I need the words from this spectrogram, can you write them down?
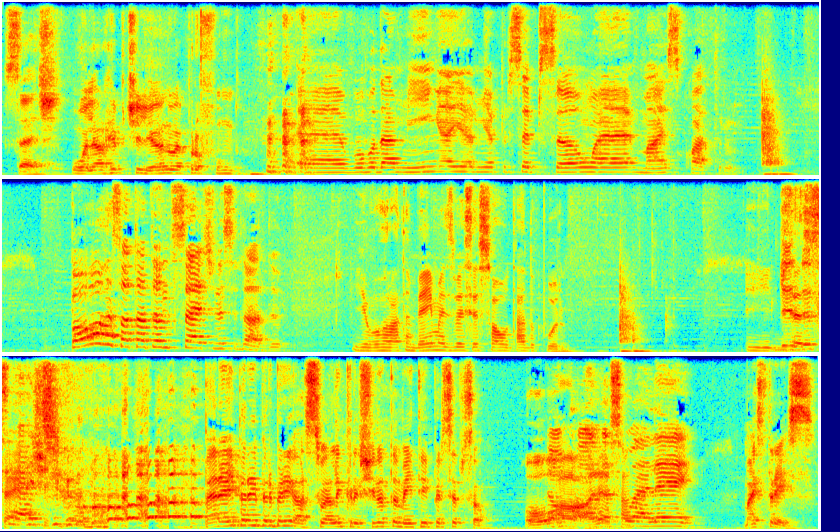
Sete. O olhar reptiliano é profundo. É, eu vou rodar a minha e a minha percepção é mais quatro. Porra, só tá dando 7 nesse dado. E eu vou rolar também, mas vai ser só o dado puro. E 17. 17. Peraí, peraí, peraí, peraí. A Suelen Cristina também tem percepção. Ô, Então olha só. Suelen. Mais três.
